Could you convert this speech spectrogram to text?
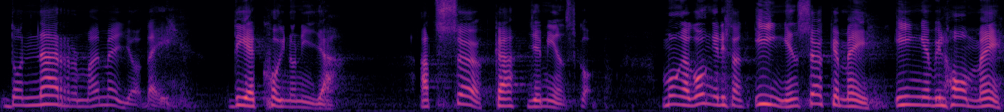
då närmar mig jag dig. Det är koinonia. Att söka gemenskap. Många gånger är det så att ingen söker mig, ingen vill ha mig,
